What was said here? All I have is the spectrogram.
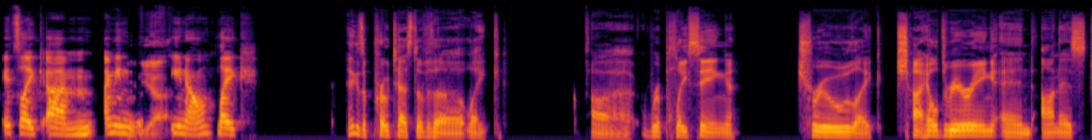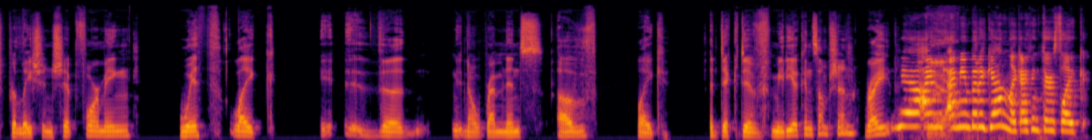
it's like um i mean Yeah. you know like I think it's a protest of the like uh replacing true like child rearing and honest relationship forming with like the you know remnants of like addictive media consumption, right? Yeah, I Yeah. I mean, but again, like I think there's like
